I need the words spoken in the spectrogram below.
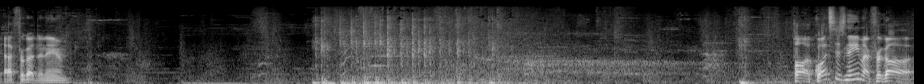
Yeah, I forgot the name. Fuck, what's his name? I forgot.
